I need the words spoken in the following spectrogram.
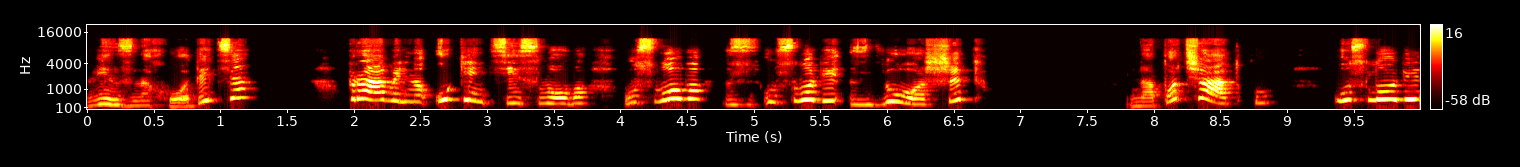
він знаходиться правильно у кінці слова, у, слово, у слові зошит на початку, у слові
